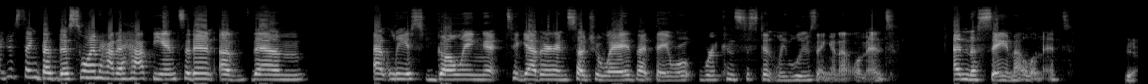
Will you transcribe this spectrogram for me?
I just think that this one had a happy incident of them at least going together in such a way that they were, were consistently losing an element and the same element. Yeah.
